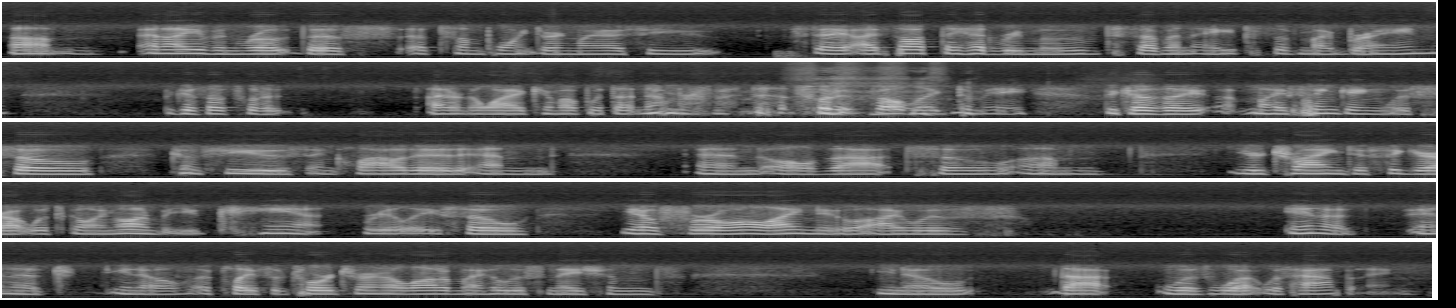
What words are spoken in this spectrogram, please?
um, and I even wrote this at some point during my ICU stay, I thought they had removed seven eighths of my brain because that's what it. I don't know why I came up with that number, but that's what it felt like to me because I my thinking was so confused and clouded and and all of that. So um, you're trying to figure out what's going on, but you can't really. So you know, for all I knew, I was in a in a you know a place of torture, and a lot of my hallucinations, you know, that was what was happening.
